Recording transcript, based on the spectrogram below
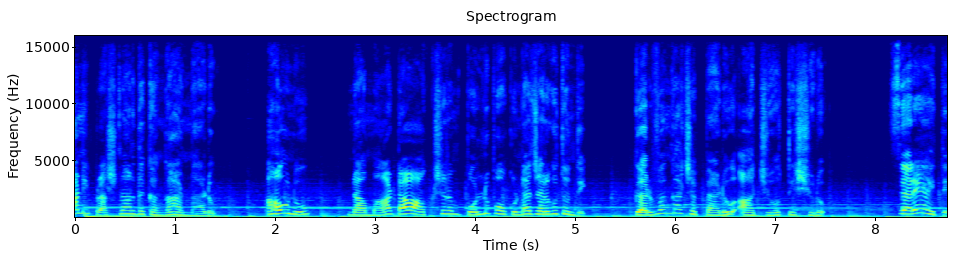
అని ప్రశ్నార్థకంగా అన్నాడు. అవును నా మాట అక్షరం పొల్లుపోకుండా జరుగుతుంది. గర్వంగా చెప్పాడు ఆ జ్యోతిష్యుడు. సరే అయితే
